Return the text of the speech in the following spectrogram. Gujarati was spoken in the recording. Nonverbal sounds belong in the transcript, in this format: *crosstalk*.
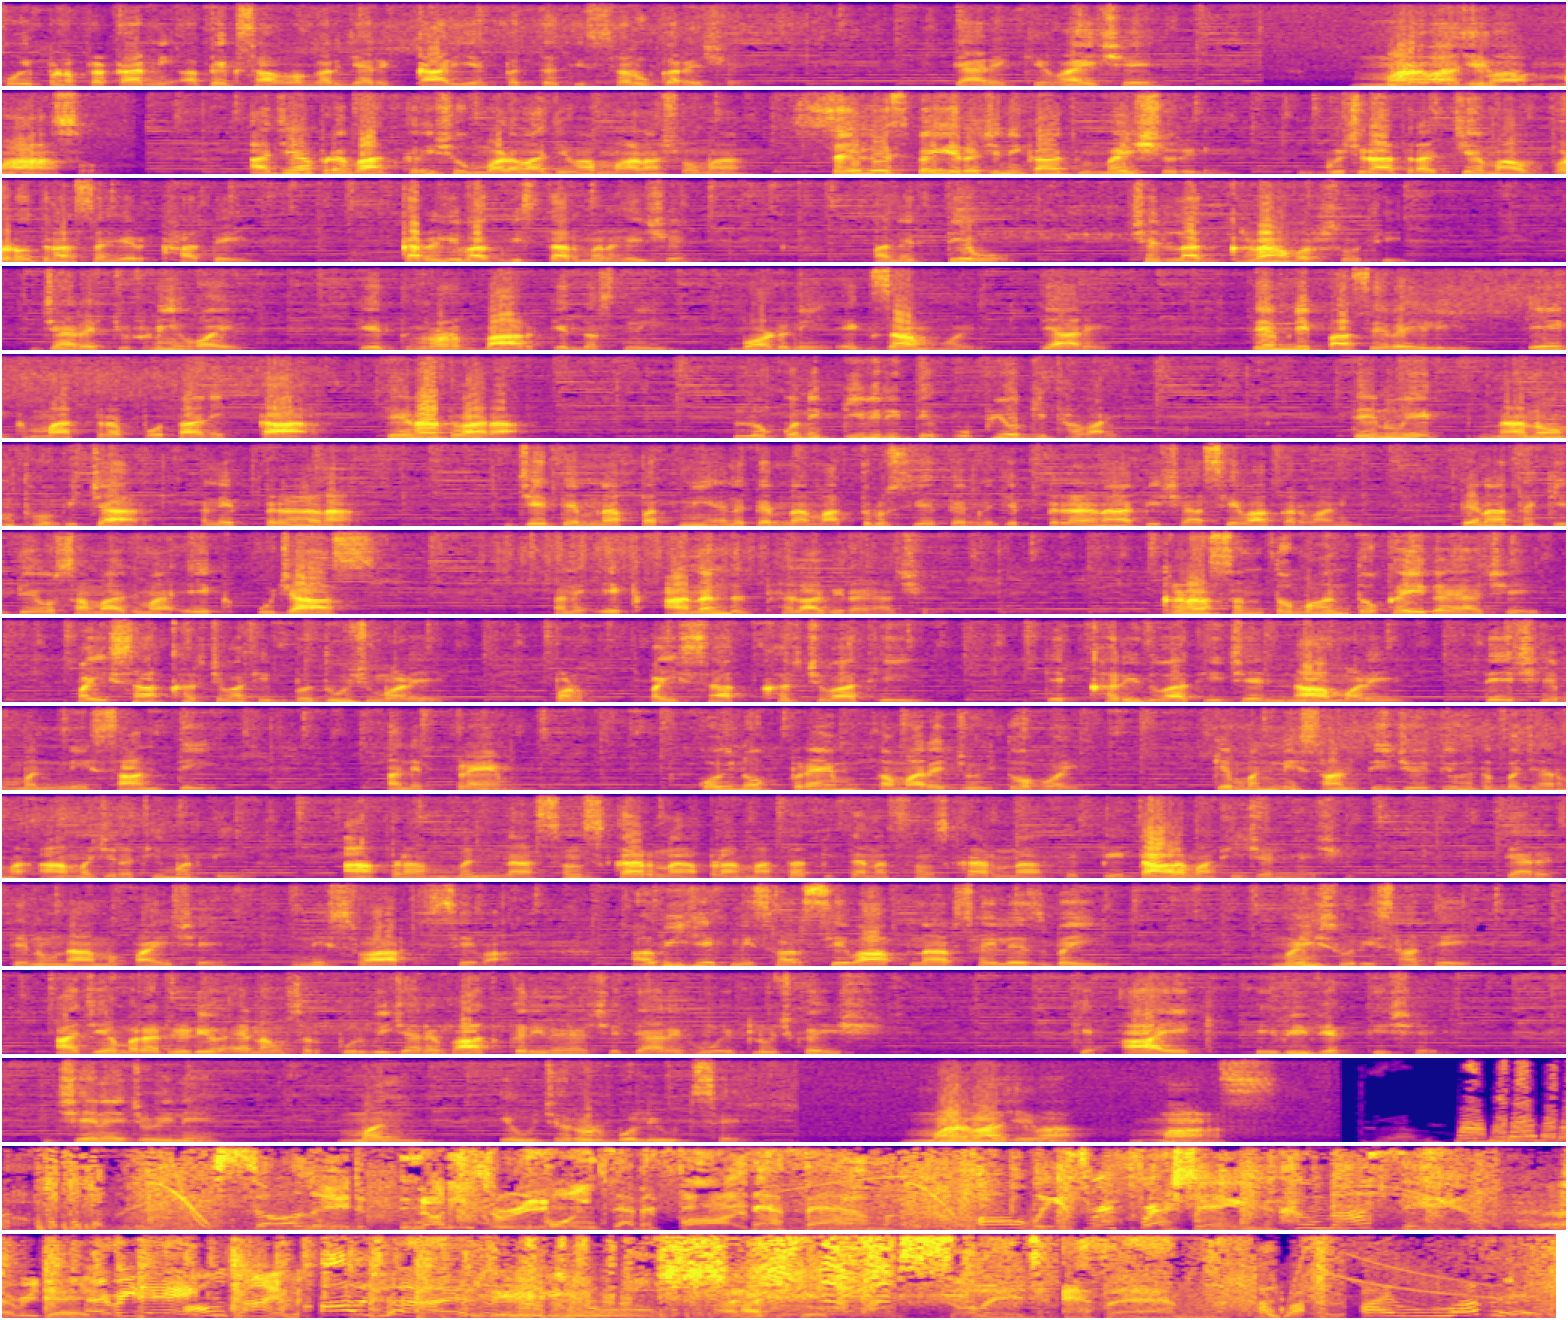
કોઈ પણ પ્રકારની અપેક્ષા વગર જ્યારે કાર્ય પદ્ધતિ શરૂ કરે છે, ત્યારે કહેવાય છે, મળવા જેવા માણસો. આજે આપણે વાત કરીશું મળવા જેવા માણસોમાં શૈલેષભાઈ રજનીકાંત મહેશ્વરીની. ગુજરાત રાજ્યમાં વડોદરા શહેર ખાતે કારેલીબાગ વિસ્તારમાં રહે છે અને તેઓ છેલ્લા ઘણા વર્ષોથી જ્યારે ચૂંટણી હોય કે ધોરણ બાર કે દસની બોર્ડની એક્ઝામ હોય ત્યારે તેમની પાસે રહેલી એકમાત્ર પોતાની કાર તેના દ્વારા લોકોને કેવી રીતે ઉપયોગી થવાય? તેનું એક નાનો અમથો વિચાર અને પ્રેરણા જે તેમના પત્ની અને તેમના માતૃશ્રીએ તેમને જે પ્રેરણા આપી છે આ સેવા કરવાની, તેના થકી તેઓ સમાજમાં એક ઉજાસ અને એક આનંદ ફેલાવી રહ્યા છે. ઘણા સંતો મહંતો કહી ગયા છે, પૈસા ખર્ચવાથી બધું જ મળે, પણ પૈસા ખર્ચવાથી કે ખરીદવાથી જે ના મળે, તે છે મનની શાંતિ અને પ્રેમ. કોઈનો પ્રેમ તમારે જોઈતો હોય કે મનની શાંતિ જોઈતી હોય તો બજારમાં આમ જ નથી મળતી. આપણા મનના સંસ્કારના, આપણા માતા પિતાના સંસ્કારના તે પેટાળમાંથી જન્મે છે. ત્યારે તેનું નામ અપાય છે નિસ્વાર્થ સેવા. આવી જ એક નિસ્વાર્થ સેવા આપનાર શૈલેષભાઈ મહીસુરી સાથે આજે અમારા રેડિયો એનાઉન્સર પૂર્વી જ્યારે વાત કરી રહ્યા છે ત્યારે હું એટલું જ કહીશ કે આ એક એવી વ્યક્તિ છે જેને જોઈને મન એવું જરૂર બોલી ઉઠશે. મળવા જેવા માણસ Solid 93.75 FM. Always refreshing. Kumasi. Every day. Every day. all the time. All the time. Radio હાટકે Solid FM. I love it.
